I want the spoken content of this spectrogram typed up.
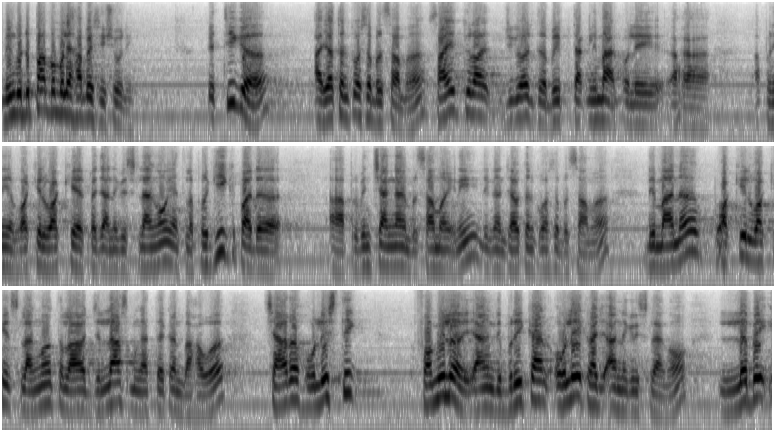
minggu depan pun boleh habis isu ni. Ketiga ayatan kuasa bersama saya telah juga diberi taklimat oleh uh, apa ni wakil-wakil kerajaan negeri Selangor yang telah pergi kepada uh, perbincangan bersama ini dengan jawatan kuasa bersama di mana wakil-wakil Selangor telah jelas mengatakan bahawa cara holistik formula yang diberikan oleh kerajaan negeri Selangor lebih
